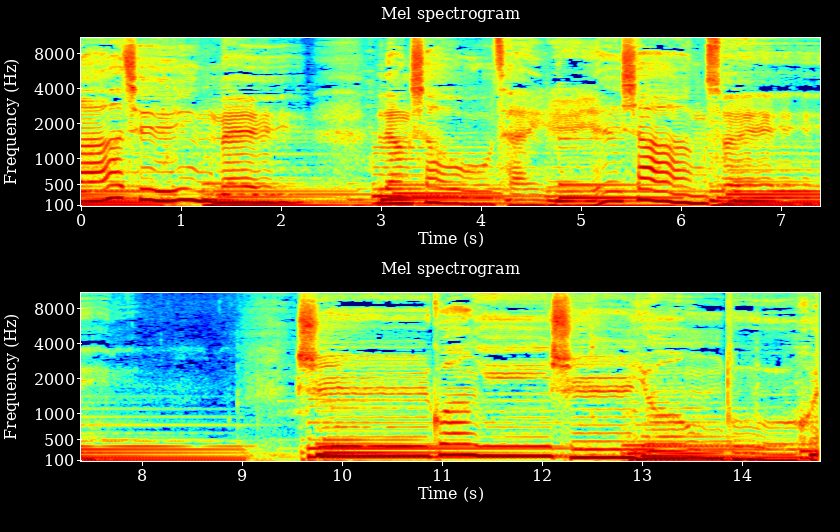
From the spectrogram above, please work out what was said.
马青梅，两小无猜，日夜相随。时光一逝永不回，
